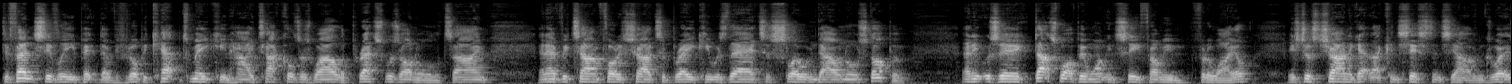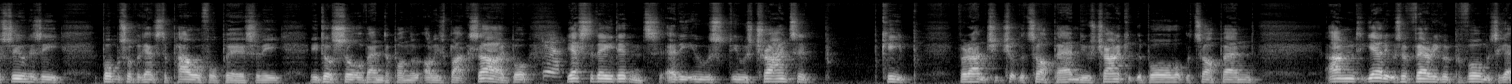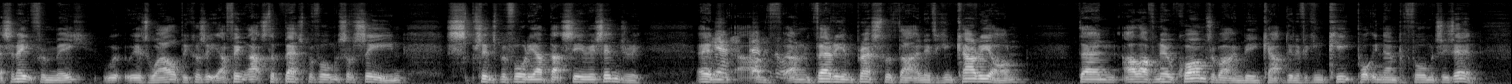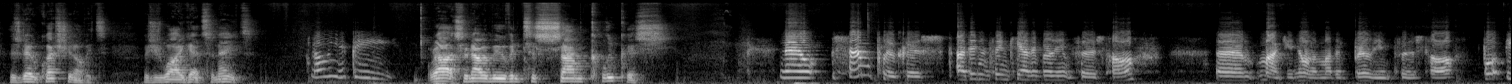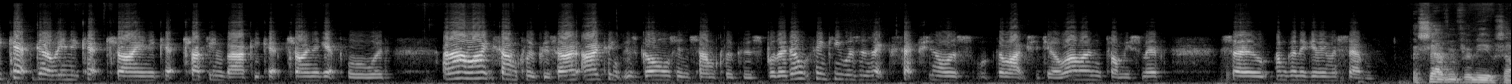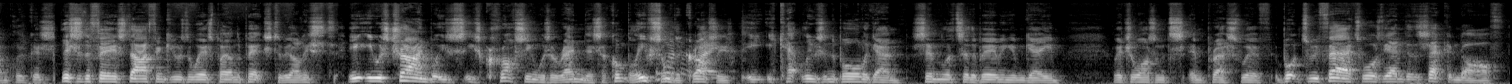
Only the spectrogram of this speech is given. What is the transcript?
Defensively, he picked everything up. He kept making high tackles as well. The press was on all the time, and every time Forest tried to break, he was there to slow him down or stop him. And it was uh, that's what I've been wanting to see from him for a while. It's just trying to get that consistency out of him because as soon as he bumps up against a powerful person, he, he does sort of end up on the on his backside. But Yeah. yesterday he didn't, and he was he was trying to keep Vrancic up the top end. He was trying to keep the ball up the top end. And yeah, it was a very good performance. He gets an eight from me w- as well because I think that's the best performance I've seen s- since before he had that serious injury. And Yes, I'm. I'm very impressed with that. And if he can carry on, then I'll have no qualms about him being captain. If he can keep putting them performances in, there's no question of it. Which is why he gets an eight. Oh, yippee! Right, so now we're moving to Sam Clucas. Now, Sam Clucas, I didn't think he had a brilliant first half. Um, mind you, none of them had a brilliant first half. But he kept going, he kept trying, he kept tracking back, he kept trying to get forward. And I like Sam Clucas. I, I think there's goals in Sam Clucas, but I don't think he was as exceptional as the likes of Joe Allen, Tommy Smith. So I'm going to give him a seven. A seven from you, Sam Clucas. This is the first I think he was the worst player on the pitch, to be honest. He, he was trying, but his, his crossing was horrendous. I couldn't believe some of the crosses. He, he kept losing the ball again, similar to the Birmingham game, which I wasn't impressed with. But to be fair, towards the end of the second half,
